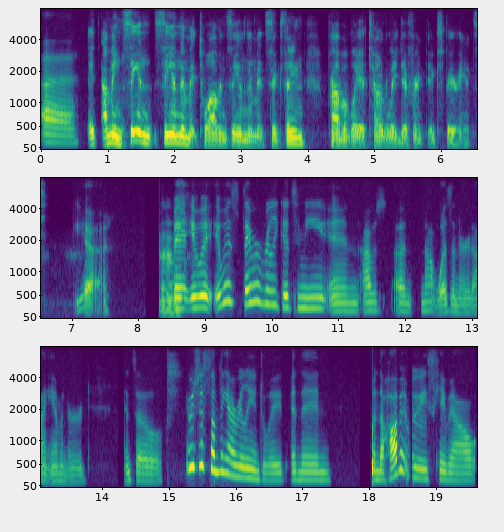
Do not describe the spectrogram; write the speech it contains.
uh, it, I mean, seeing seeing them at twelve and seeing them at sixteen, probably a totally different experience. yeah. Um, But it was it was they were really good to me, and I was uh, not was a nerd. I am a nerd, and so it was just something I really enjoyed. And then when the Hobbit movies came out,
